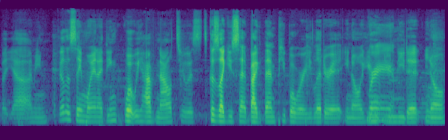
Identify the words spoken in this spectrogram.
But yeah, I mean, I feel the same way, and I think what we have now too is because, like you said, back then people were illiterate. You know, you Right. you needed, you know,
